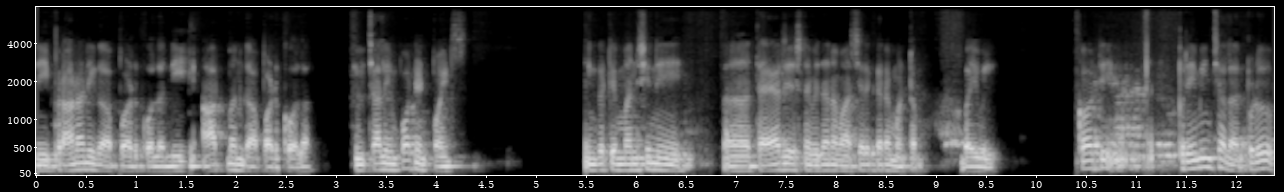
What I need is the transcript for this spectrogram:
నీ ప్రాణాన్ని కాపాడుకోవాలా నీ ఆత్మని కాపాడుకోవాలా. ఇవి చాలా ఇంపార్టెంట్ పాయింట్స్. ఇంకటి మనిషిని తయారు చేసిన విధానం ఆశ్చర్యకరం అంటాం బైబిల్. కాబట్టి ప్రేమించాలి. అప్పుడు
